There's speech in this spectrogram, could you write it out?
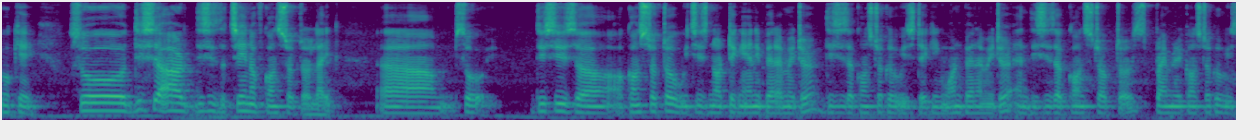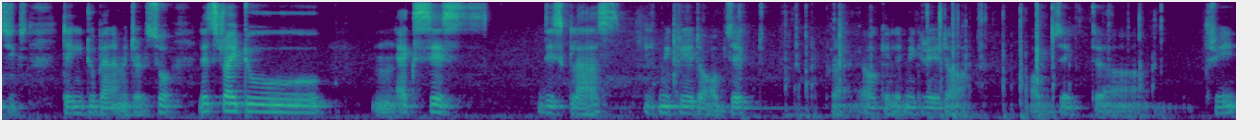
okay so this are this is the chain of constructor like um, so this is a, constructor which is not taking any parameter. This is a constructor which is taking one parameter and this is a constructor's primary constructor which is taking two parameters. So let's try to um, access this class. Let me create an object okay let me create a object uh, 3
